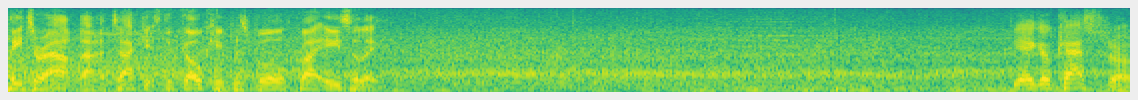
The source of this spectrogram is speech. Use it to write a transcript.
peter out that attack. It's the goalkeeper's ball quite easily. Diego Castro.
